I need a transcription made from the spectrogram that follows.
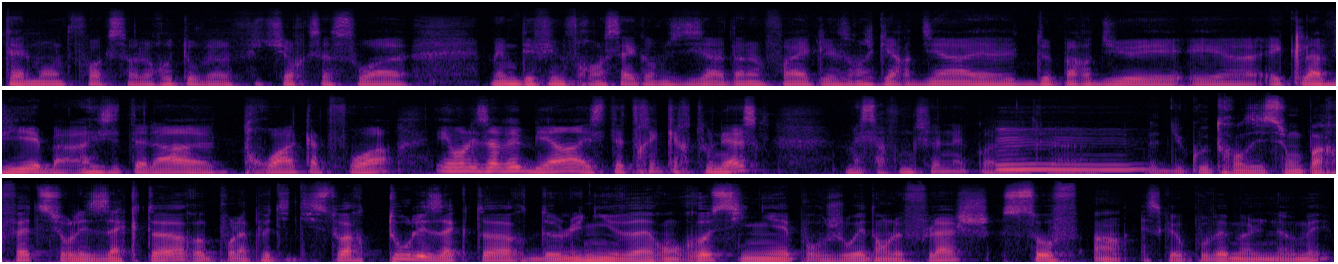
tellement de fois, que ce soit Le Retour vers le futur, que ce soit euh, même des films français, comme je disais la dernière fois avec Les Anges Gardiens, euh, Depardieu et, et, et Clavier. Bah, ils étaient là euh, trois, quatre fois et on les avait bien et c'était très cartoonesque, mais ça fonctionnait. Quoi, donc, euh, Mm. Et Du coup, transition parfaite sur les acteurs. Pour la petite histoire, tous les acteurs de l'univers ont re-signé pour jouer dans le Flash, sauf un. Est-ce que vous pouvez me le nommer?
